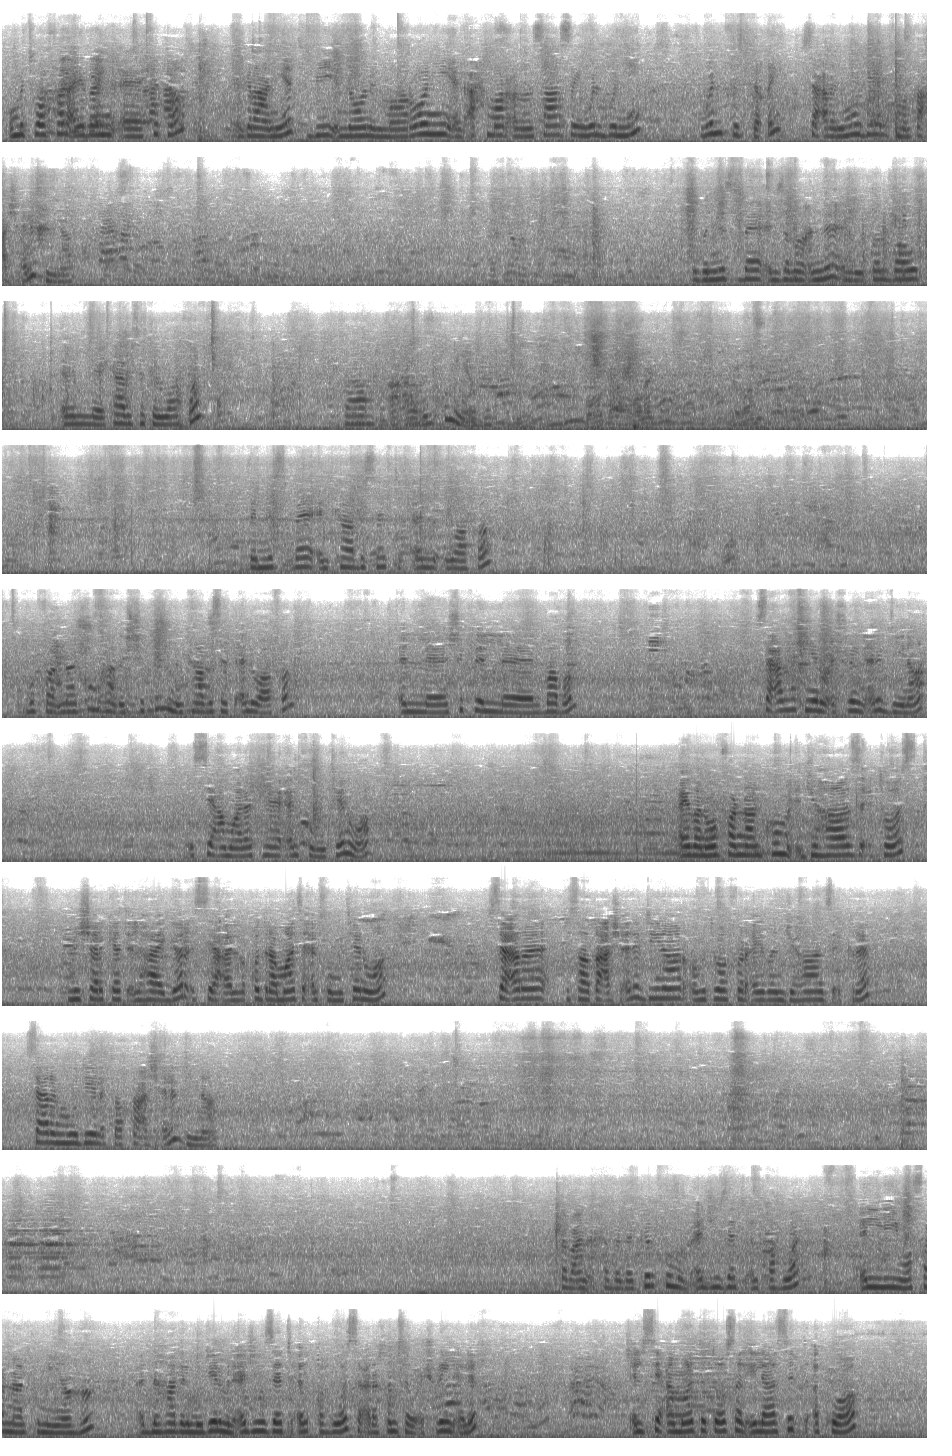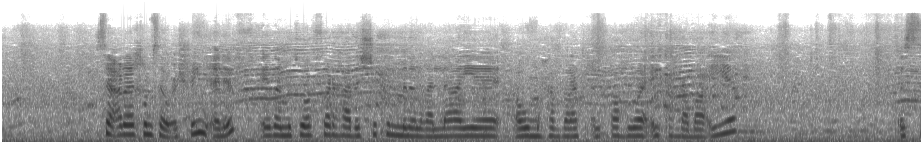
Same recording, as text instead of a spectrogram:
ومتوفر أيضا آه، كتل جرانيت باللون الماروني الأحمر الرصاصي والبني والفستقي. سعر الموديل 18000 دينار. وبالنسبة لزمائلنا اللي طلبوا كابسة الوافة فأعرض لكم إياها بالنسبة لكابسة الوافة. وفرنا لكم هذا الشكل من كابسة الوافة. الشكل البابل. سعرها 22 ألف دينار. السعة مالتها 1200 واط. أيضا وفرنا لكم جهاز توست من شركة ال Haeger السعة القدرة مالته 1200 واط سعره 19000 دينار ومتوفر أيضا جهاز crepe سعر الموديل 13000 دينار. طبعا أحب أذكركم بأجهزة القهوة. اللي وفرنا لكم إياها. عندنا هذا الموديل من أجهزة القهوة سعره 25000 السعة مالته توصل إلى 6 أكواب سعره 25000 أيضا متوفر هذا الشكل من الغلاية أو محضرات القهوة الكهربائية.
